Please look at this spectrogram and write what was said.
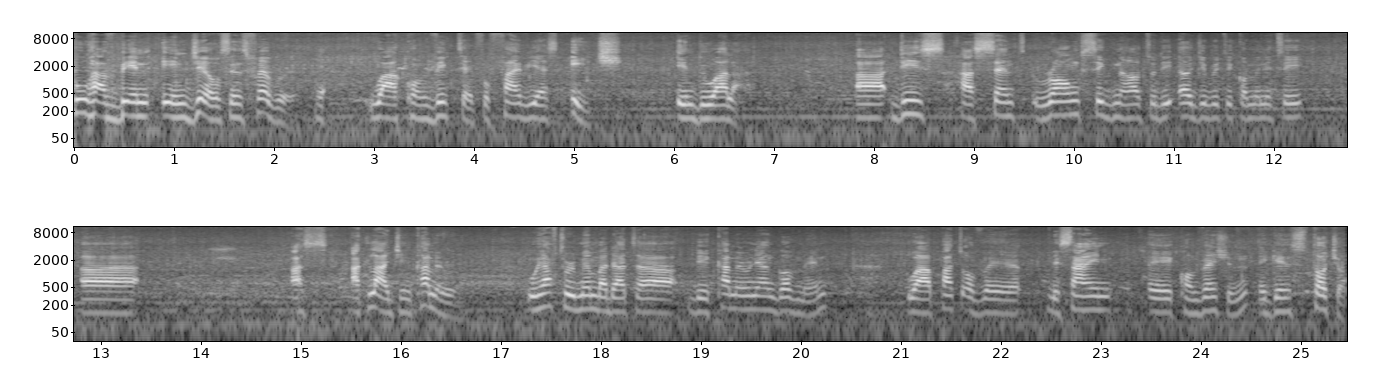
who have been in jail since February yeah were convicted for five years each in Douala. Uh, this has sent wrong signal to the LGBT community uh, as at large in Cameroon. We have to remember that uh, the Cameroonian government were part of a, they signed a convention against torture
